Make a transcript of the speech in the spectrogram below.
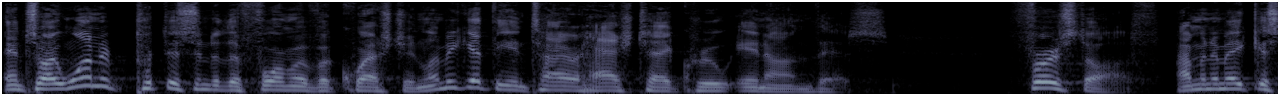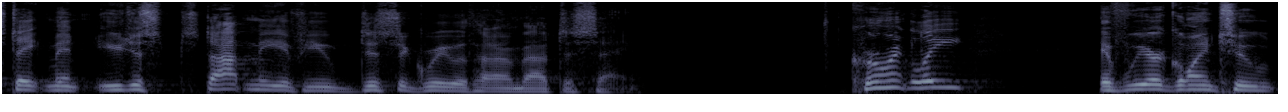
And so I want to put this into the form of a question. Let me get the entire hashtag crew in on this. First off, I'm going to make a statement. You just stop me if you disagree with what I'm about to say. Currently, if we are going to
